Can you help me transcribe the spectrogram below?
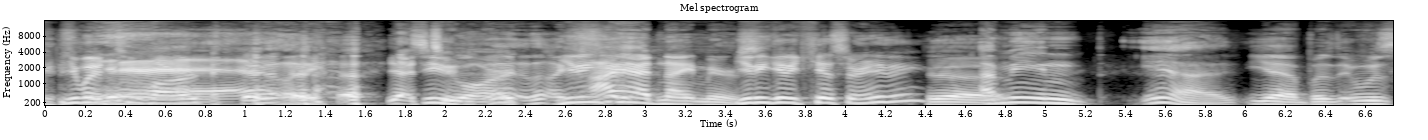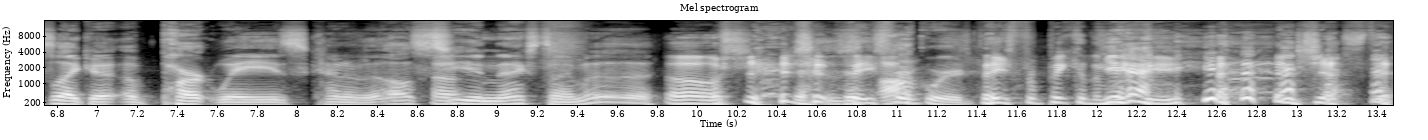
like You went too hard. yeah, dude, too hard. uh, like, You didn't I get- had nightmares. You didn't get a kiss or anything? Yeah. I mean, yeah, yeah, but it was like a, a part ways kind of. I'll see you next time. Uh, Oh shit! thanks awkward. For, thanks for picking the Yeah. movie, Justin.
